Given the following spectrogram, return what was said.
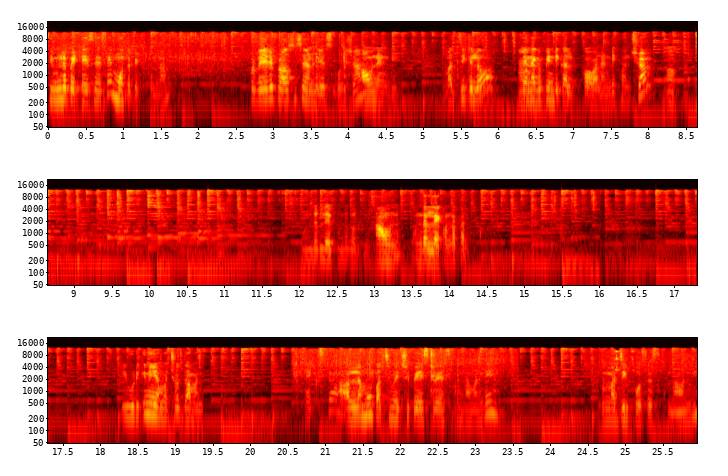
సిమ్లో పెట్టేసేసి మూత పెట్టుకుందాం. ఇప్పుడు వేరే ప్రాసెస్ ఏమైనా చేసుకోవచ్చా? అవునండి. మజ్జిగలో శనగపిండి కలుపుకోవాలండి కొంచెం. ఓకే. ఉండలు లేకుండా కలిపి అవును ఉండలు లేకుండా కలుపుకో. ఈ ఉడికినాయేమో చూద్దామండి. నెక్స్ట్ అల్లము పచ్చిమిర్చి పేస్ట్ వేసుకుందామండి. ఇప్పుడు మజ్జిగ పోసేసుకుందామండి.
